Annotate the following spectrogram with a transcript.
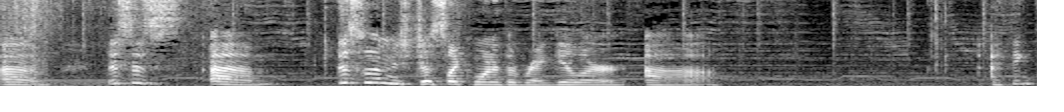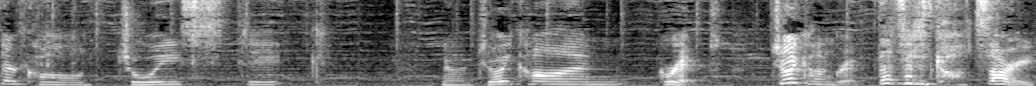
Um, this is um, this one is just like one of the regular. Uh, I think they're called joystick. No, Joy-Con grip. Joy-Con grip. That's what it's called. Sorry.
